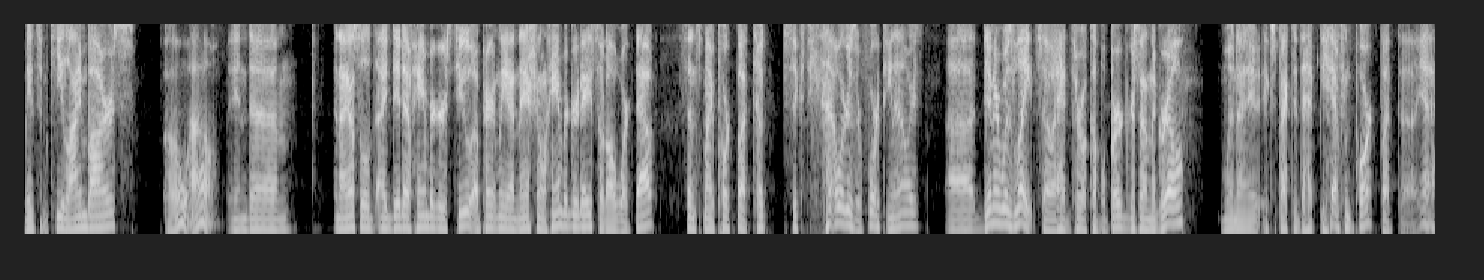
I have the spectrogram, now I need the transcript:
Made some key lime bars Oh, wow. and, um, and I also, I did have hamburgers too, apparently on National Hamburger Day. So it all worked out since my pork butt took 16 hours or 14 hours. Uh, dinner was late. So I had to throw a couple burgers on the grill when I expected to be having pork, but, uh, yeah,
